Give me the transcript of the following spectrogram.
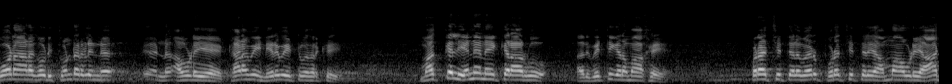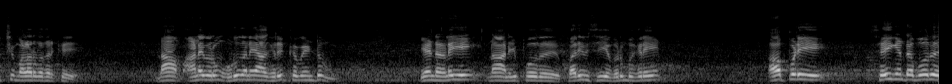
கோடான கோடி தொண்டர்களின் அவருடைய கனவை நிறைவேற்றுவதற்கு மக்கள் என்ன நினைக்கிறார்களோ அது வெற்றிகரமாக புரட்சித் தலைவர் புரட்சித் தலைவர் அம்மாவுடைய ஆட்சி மலர்வதற்கு நாம் அனைவரும் உறுதுணையாக இருக்க வேண்டும் என்ற நிலையை நான் இப்போது பதிவு செய்ய விரும்புகிறேன். அப்படி செய்கின்ற போது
